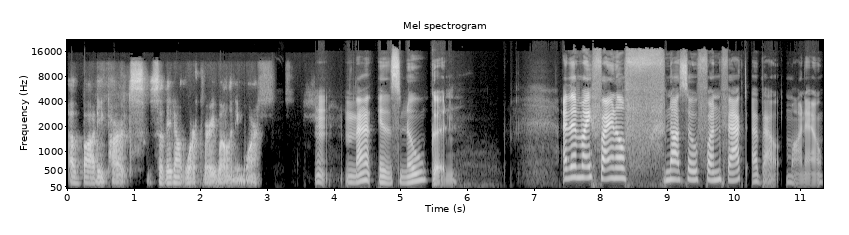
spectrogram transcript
of body parts so they don't work very well anymore. Mm, that is no good. And then my final f- not so fun fact about mono.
